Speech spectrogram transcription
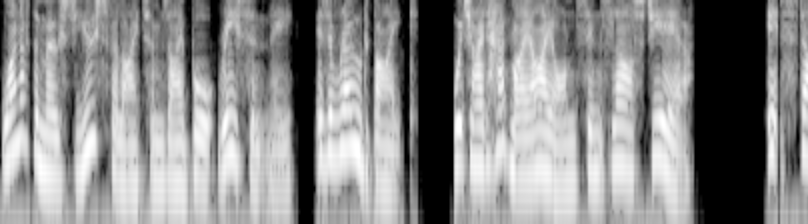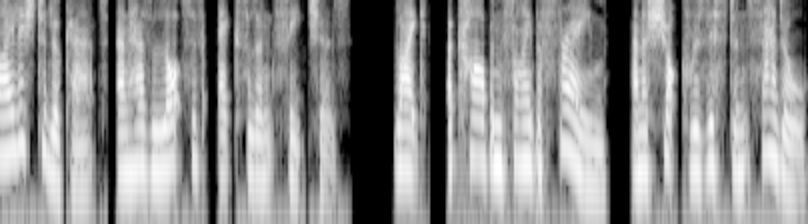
One of the most useful items I bought recently is a road bike, which I'd had my eye on since last year. It's stylish to look at and has lots of excellent features, like a carbon fibre frame and a shock resistant saddle,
